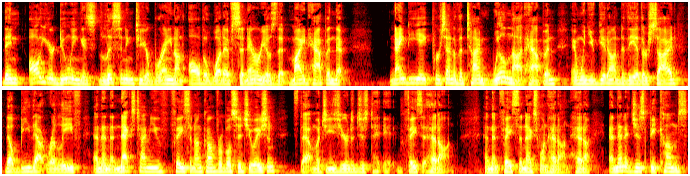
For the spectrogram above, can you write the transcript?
then all you're doing is listening to your brain on all the what if scenarios that might happen that 98% of the time will not happen. And when you get onto the other side, there'll be that relief. And then the next time you face an uncomfortable situation, it's that much easier to just face it head on. And then face the next one head on, head on. And then it just becomes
